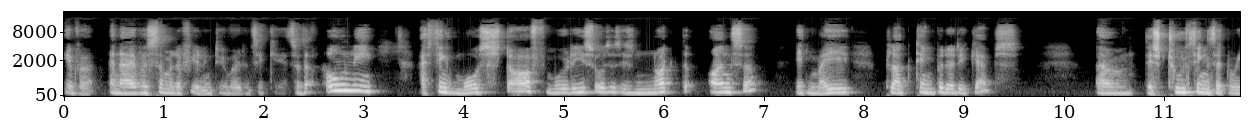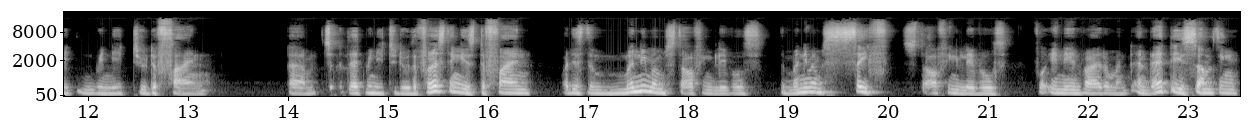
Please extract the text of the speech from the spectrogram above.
ever. And I have a similar feeling to emergency care. So the only, I think more staff, more resources is not the answer. It may plug temporary gaps. Um, there's two things that we, we need to define, um, that we need to do. The first thing is define what is the minimum staffing levels, the minimum safe staffing levels for any environment. And that is something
